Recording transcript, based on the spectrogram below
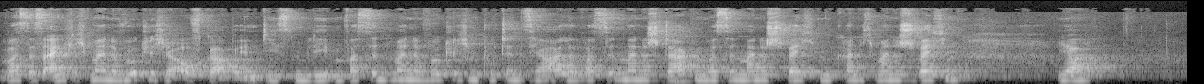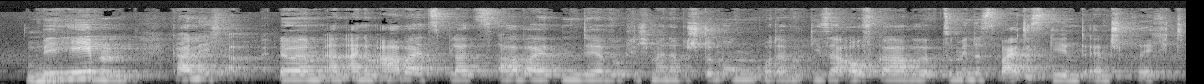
was ist eigentlich meine wirkliche Aufgabe in diesem Leben? Was sind meine wirklichen Potenziale? Was sind meine Stärken? Was sind meine Schwächen? Kann ich meine Schwächen ja, mhm. beheben? Kann ich ähm, an einem Arbeitsplatz arbeiten, der wirklich meiner Bestimmung oder dieser Aufgabe zumindest weitestgehend entspricht.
